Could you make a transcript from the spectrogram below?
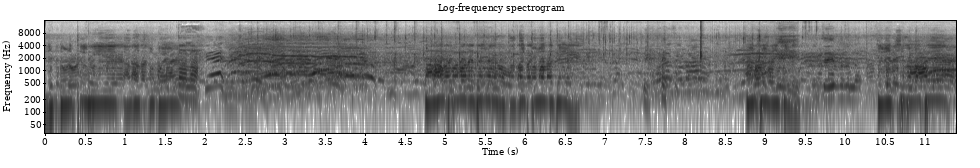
दौड़ते हुए कागज़ को पाया ताला। कागज़ वाला दिखाएगा कागज़ वाला दिखाएगा हाँ जी जी चलिए अच्छी बात है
